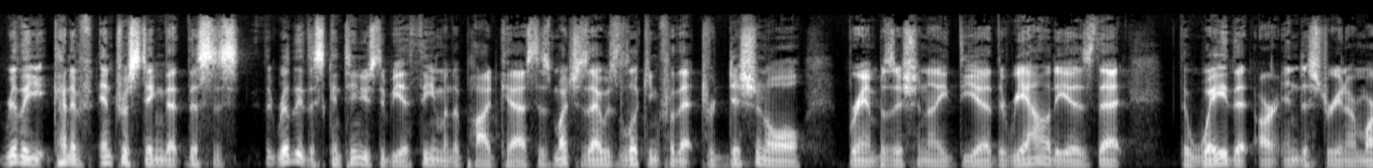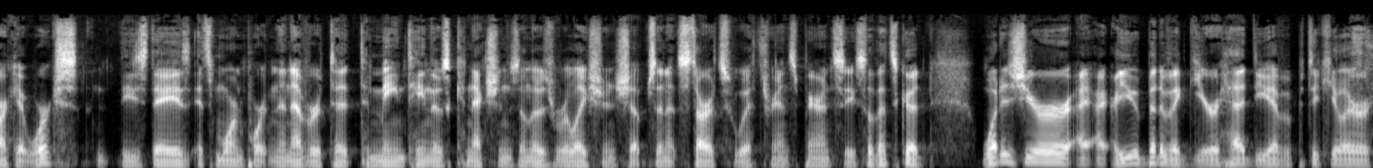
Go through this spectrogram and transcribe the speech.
really kind of interesting that this is really this continues to be a theme on the podcast. As much as I was looking for that traditional brand position idea, the reality is that the way that our industry and our market works these days, it's more important than ever to, to maintain those connections and those relationships. And it starts with transparency. So that's good. What is your, are you a bit of a gearhead? Do you have a particular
